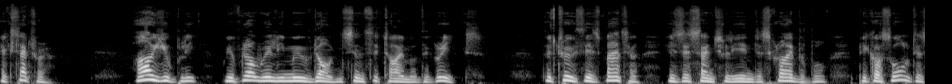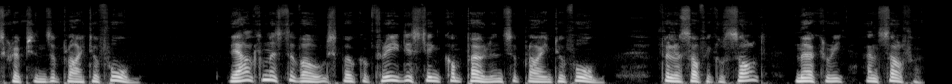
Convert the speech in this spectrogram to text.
etc. Arguably, we have not really moved on since the time of the Greeks. The truth is matter is essentially indescribable because all descriptions apply to form. The alchemists of old spoke of three distinct components applying to form philosophical salt, mercury, and sulphur.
